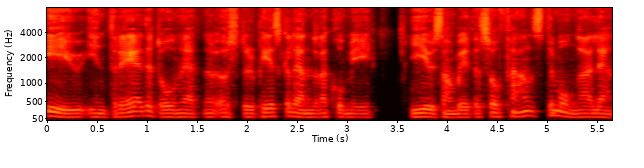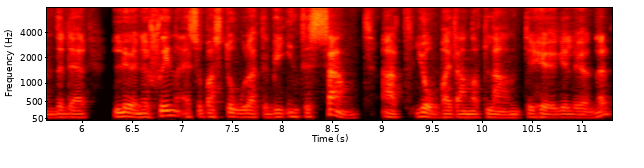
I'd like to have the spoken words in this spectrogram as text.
EU-inträdet och när de östeuropeiska länderna kom med i EU-samarbetet så fanns det många länder där löneskillnaderna är så pass stora att det blir intressant att jobba i ett annat land till högre löner.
